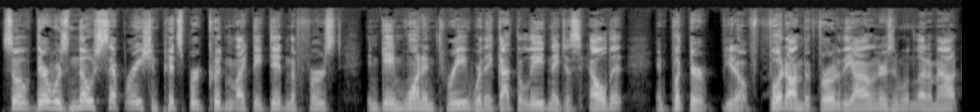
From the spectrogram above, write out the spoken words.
So there was no separation. Pittsburgh couldn't like they did in the first in game 1 and 3 where they got the lead and they just held it and put their, you know, foot on the throat of the Islanders and wouldn't let them out.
